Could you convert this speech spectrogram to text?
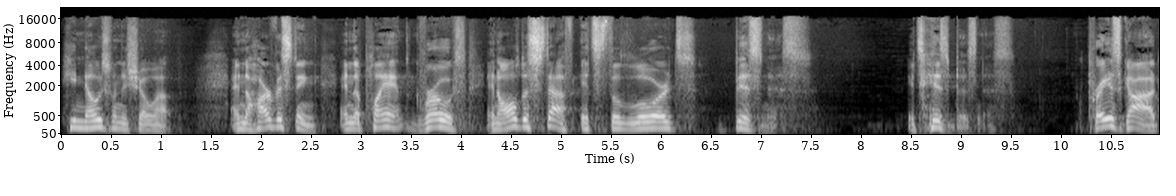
He knows when to show up. And the harvesting and the plant growth and all the stuff, it's the Lord's business. It's His business. Praise God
